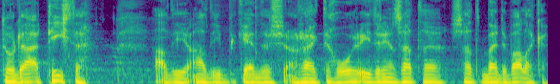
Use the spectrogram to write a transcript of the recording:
door de artiesten. Al die, al die bekenden, Rijk de Gooier, iedereen zat, zat bij de balken.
